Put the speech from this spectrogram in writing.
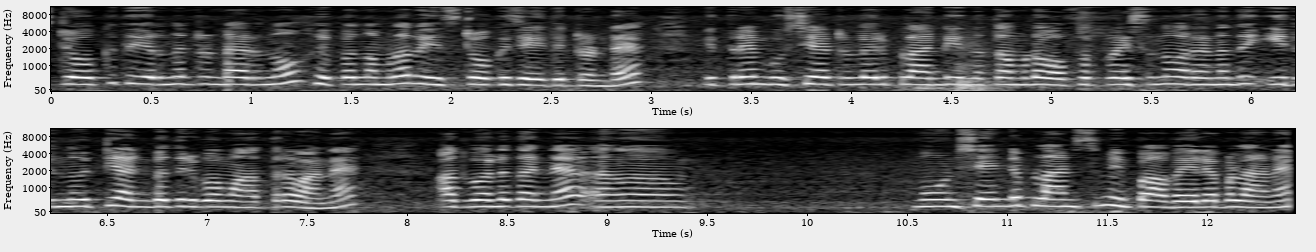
സ്റ്റോക്ക് തീർന്നിട്ടുണ്ടായിരുന്നു. ഇപ്പൊ നമ്മൾ റീസ്റ്റോക്ക് ചെയ്തിട്ടുണ്ട്. ഇത്രയും ബുഷി ആയിട്ടുള്ള ഒരു പ്ലാന്റ് ഇന്നത്തെ നമ്മുടെ ഓഫർ പ്രൈസ് എന്ന് പറയുന്നത് ഇരുന്നൂറ്റി രൂപ മാത്രമാണ്. അതുപോലെ തന്നെ മൂൺഷൈന്റെ പ്ലാന്റ്സും ഇപ്പൊ അവൈലബിൾ ആണ്.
